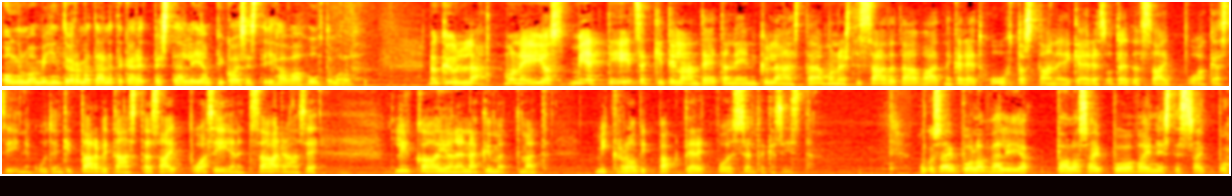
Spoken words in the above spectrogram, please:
ongelma, mihin törmätään, että kädet pestään liian pikaisesti ihan vaan huuhtomalla? No kyllä. Moni, jos miettii itsekin tilanteita, niin kyllähän sitä monesti saatetaan vaan, että ne kädet huuhtastaan eikä edes oteta saippua käsiin. Ja kuitenkin tarvitaan sitä saippua siihen, että saadaan se likaa ja ne näkymättömät mikrobit, bakteerit pois sieltä käsistä. Onko saippualla väliä palasaippua vai nestesaippua?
